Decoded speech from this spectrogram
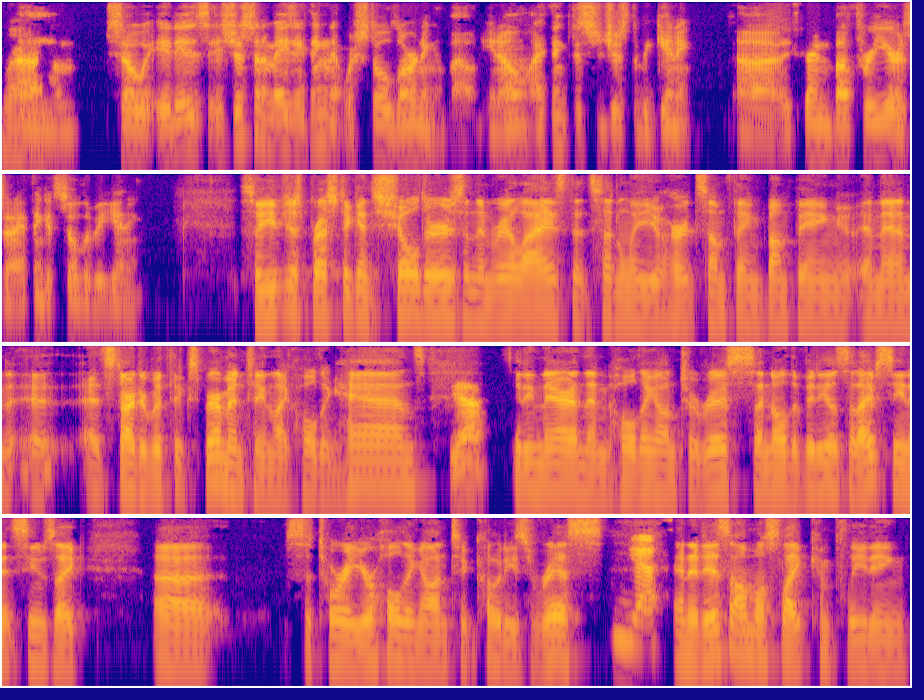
Right. um so it is it's just an amazing thing that we're still learning about you know i think this is just the beginning uh it's been about three years and i think it's still the beginning So you've just brushed against shoulders and then realized that suddenly you heard something bumping, and then it, it started with experimenting, like holding hands, yeah sitting there, and then holding on to wrists. I know the videos that I've seen, it seems like uh, Satori, you're holding on to Cody's wrists, Yes. and it is almost like completing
